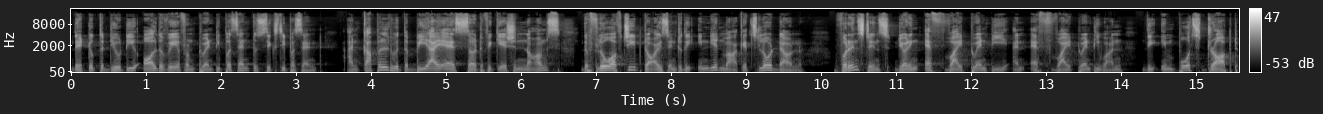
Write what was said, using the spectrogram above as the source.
They took the duty all the way from 20% to 60%. And coupled with the BIS certification norms, the flow of cheap toys into the Indian market slowed down. For instance, during FY20 and FY21, the imports dropped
